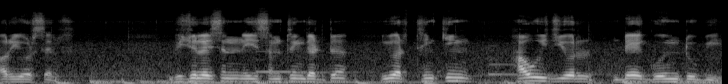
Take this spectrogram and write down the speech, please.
or yourself. Visualization is something that uh, you are thinking how is your day going to be?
